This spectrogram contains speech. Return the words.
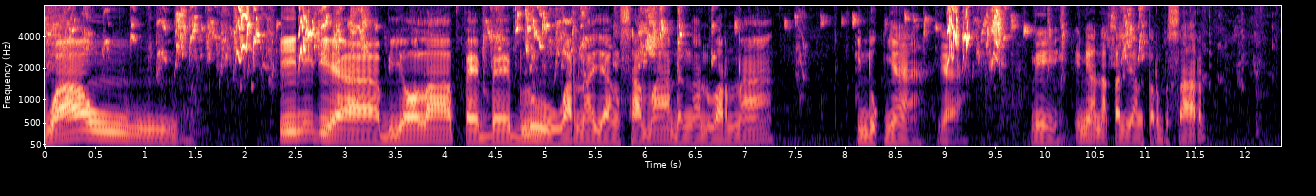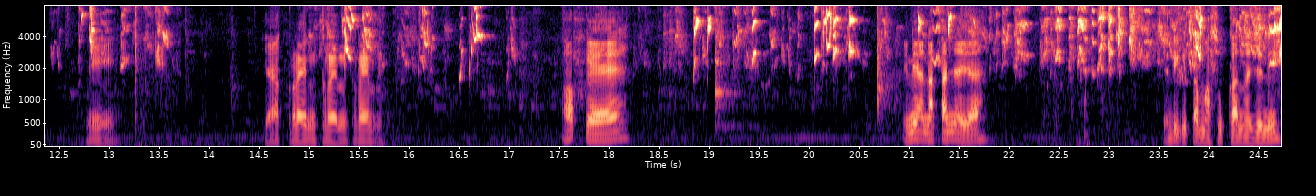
Wow, ini dia biola PB Blue, warna yang sama dengan warna induknya ya. Nih, ini anakan yang terbesar. Nih, ya keren, keren, keren. Oke, ini anakannya ya. Jadi kita masukkan aja nih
